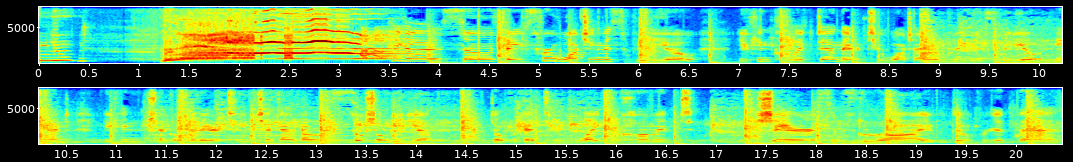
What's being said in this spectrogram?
No. Hey guys, so thanks for watching this video. You can click down there to watch our previous video and you can check over there to check out our social media. Don't forget to like, comment, share, subscribe. Don't forget that.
